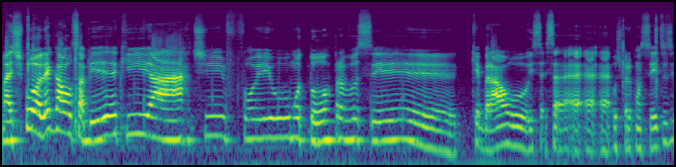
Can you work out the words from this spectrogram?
Mas, pô, legal saber que a arte foi o motor pra você quebrar o, é- é- é, os preconceitos e,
